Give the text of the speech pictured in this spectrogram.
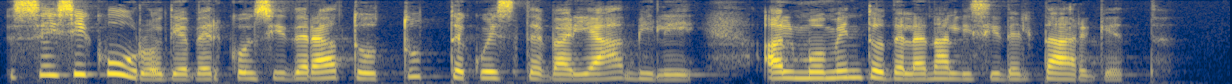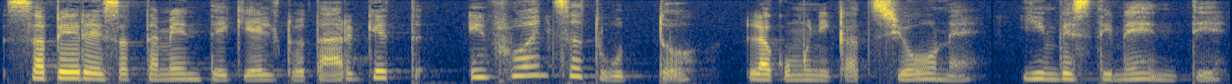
Sei sicuro di aver considerato tutte queste variabili al momento dell'analisi del target? Sapere esattamente chi è il tuo target influenza tutto, la comunicazione, gli investimenti,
